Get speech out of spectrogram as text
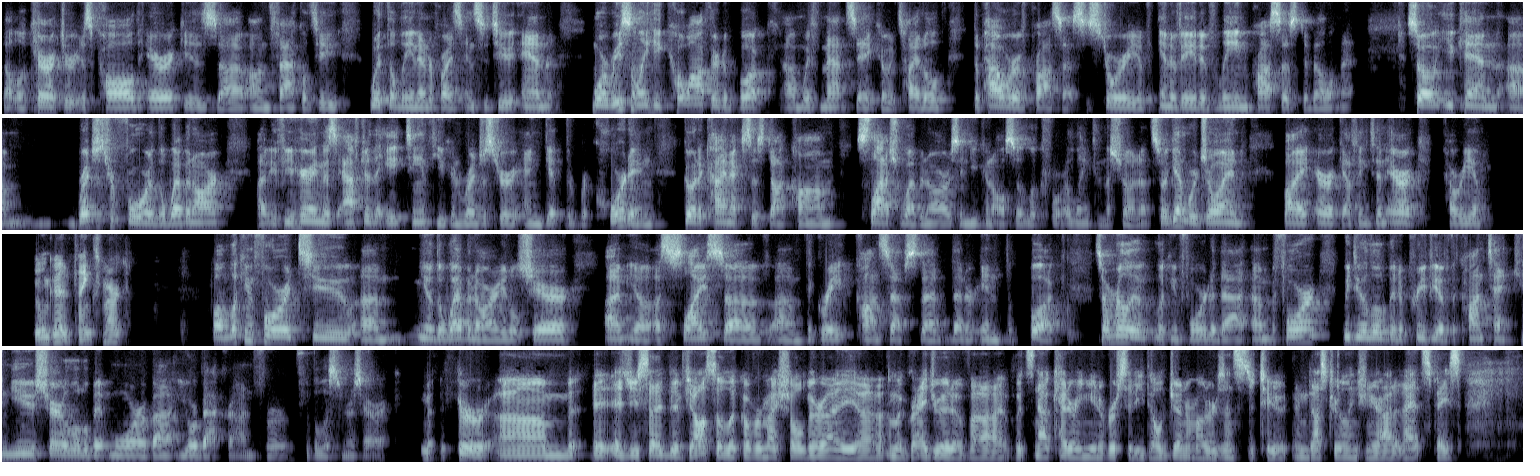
that little character is called. Eric is uh, on faculty with the Lean Enterprise Institute. And more recently, he co authored a book um, with Matt Zayko titled The Power of Process, a story of innovative lean process development. So you can um, register for the webinar. Uh, if you're hearing this after the 18th, you can register and get the recording. Go to kainexus.com slash webinars, and you can also look for a link in the show notes. So again, we're joined by Eric Ethington. Eric, how are you? Doing good. Thanks, Mark. Well, I'm looking forward to um, you know the webinar. It'll share um, you know a slice of um, the great concepts that that are in the book. So I'm really looking forward to that. Um, before we do a little bit of preview of the content, can you share a little bit more about your background for for the listeners, Eric? Sure. Um, as you said, if you also look over my shoulder, I, uh, I'm a graduate of uh, what's now Kettering University, the old General Motors Institute, industrial engineer out of that space,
